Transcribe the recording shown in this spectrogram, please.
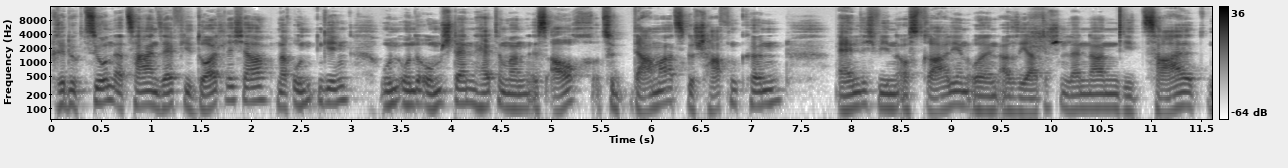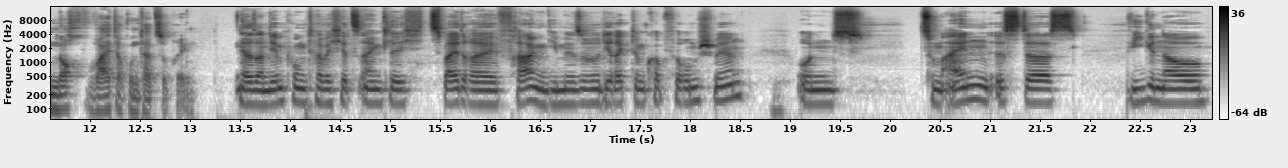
Reduktion der Zahlen sehr viel deutlicher nach unten ging und unter Umständen hätte man es auch zu damals geschaffen können, ähnlich wie in Australien oder in asiatischen Ländern, die Zahl noch weiter runterzubringen. Ja, also an dem Punkt habe ich jetzt eigentlich zwei, drei Fragen, die mir so direkt im Kopf herumschweren. Und zum einen ist das, wie genau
